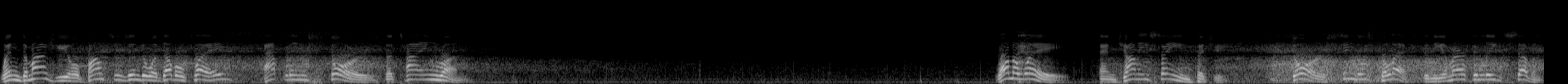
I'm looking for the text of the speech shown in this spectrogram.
When DiMaggio bounces into a double play, Appling scores the tying run. One away, and Johnny Sain pitching. Doors singles to left in the American League seventh.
